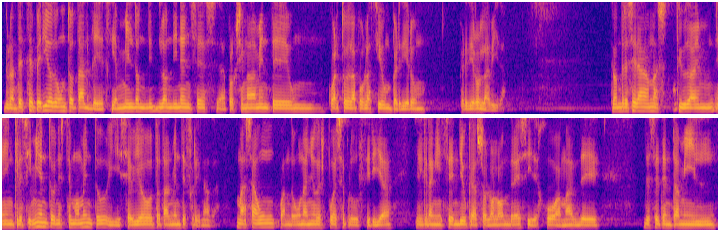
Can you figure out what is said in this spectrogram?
Durante este periodo, un total de 100.000 londinenses, aproximadamente un cuarto de la población, perdieron, perdieron la vida. Londres era una ciudad en, crecimiento en este momento y se vio totalmente frenada, más aún cuando un año después se produciría el gran incendio que asoló Londres y dejó a más de, de 70.000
